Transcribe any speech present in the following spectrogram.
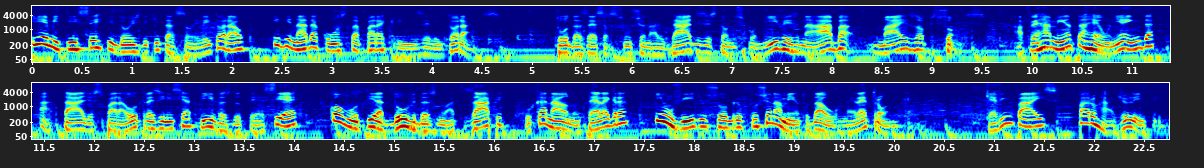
e emitir certidões de quitação eleitoral e de nada consta para crimes eleitorais. Todas essas funcionalidades estão disponíveis na aba Mais Opções. A ferramenta reúne ainda atalhos para outras iniciativas do TSE, como Tira Dúvidas no WhatsApp, o canal no Telegram e um vídeo sobre o funcionamento da urna eletrônica. Kevin Paz para o Rádio Livre.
